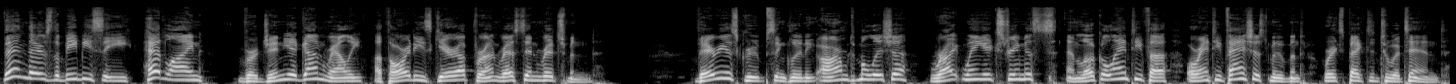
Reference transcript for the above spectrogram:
Then there's the BBC headline Virginia gun rally, authorities gear up for unrest in Richmond. Various groups, including armed militia, right wing extremists, and local Antifa or anti fascist movement, were expected to attend.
